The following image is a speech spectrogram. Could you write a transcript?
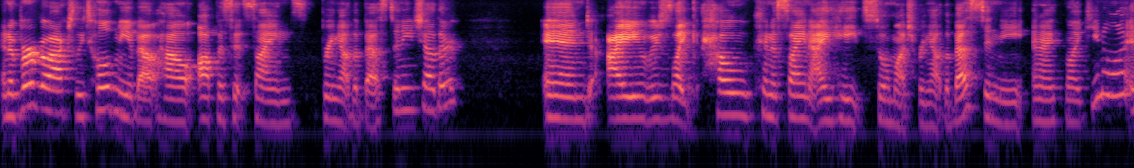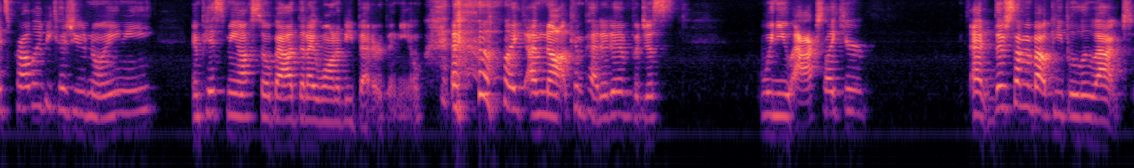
And a Virgo actually told me about how opposite signs bring out the best in each other. And I was like, how can a sign I hate so much bring out the best in me? And I'm like, you know what? It's probably because you annoy me and piss me off so bad that I want to be better than you. like, I'm not competitive, but just when you act like you're. And there's something about people who act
